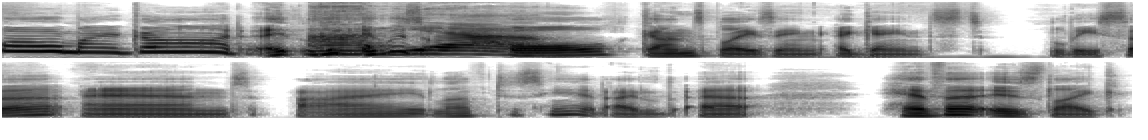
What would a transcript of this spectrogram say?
oh my god! It, Uh, it was yeah. all guns blazing against Lisa, and I love to see it. I uh, Heather is like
